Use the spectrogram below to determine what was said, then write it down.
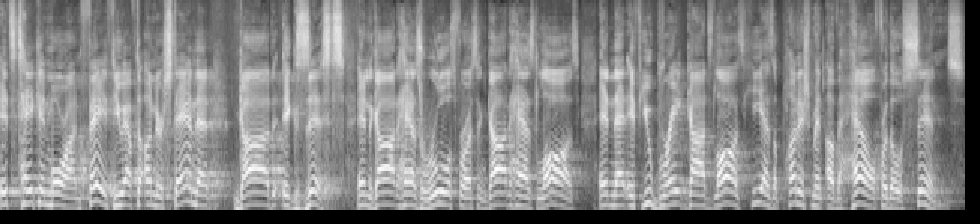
it's taken more on faith. You have to understand that God exists and God has rules for us and God has laws and that if you break God's laws, he has a punishment of hell for those sins.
